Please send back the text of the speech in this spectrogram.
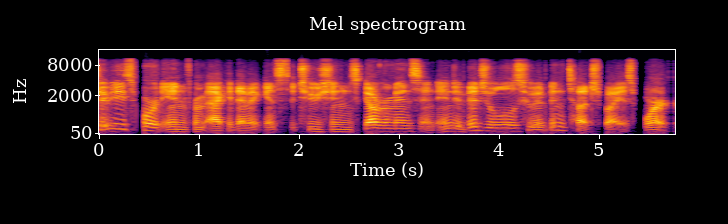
Tributes poured in from academic institutions, governments, and individuals who had been touched by his work.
